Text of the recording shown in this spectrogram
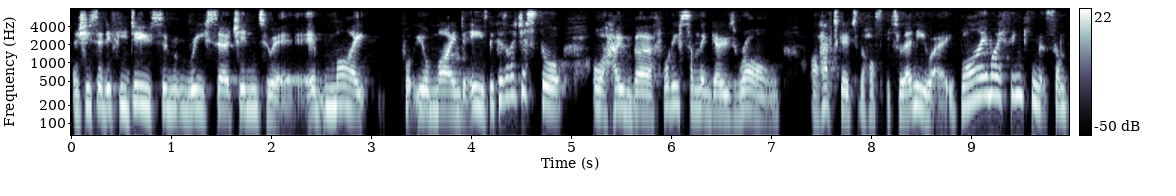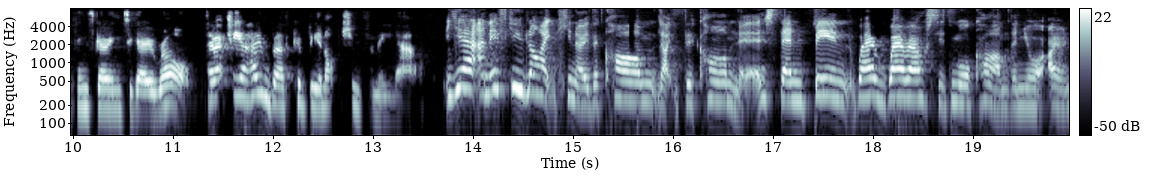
And she said, if you do some research into it, it might put your mind at ease because I just thought, oh, a home birth, what if something goes wrong? I'll have to go to the hospital anyway. Why am I thinking that something's going to go wrong? So actually, a home birth could be an option for me now. Yeah, and if you like, you know, the calm, like the calmness, then being where where else is more calm than your own,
